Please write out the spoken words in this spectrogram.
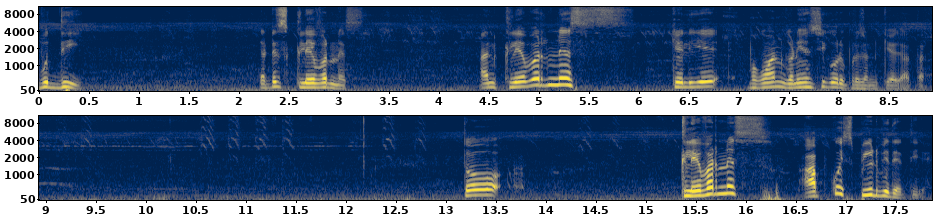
बुद्धि. That is cleverness and cleverness के लिए भगवान गणेश जी को रिप्रेजेंट किया जाता है। तो क्लेवरनेस आपको स्पीड भी देती है।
